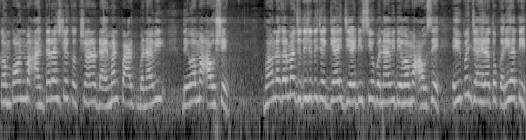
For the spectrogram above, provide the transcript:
કમ્પાઉન્ડમાં આંતરરાષ્ટ્રીય કક્ષાનો ડાયમંડ પાર્ક બનાવી દેવામાં આવશે. ભાવનગરમાં જુદી જુદી જગ્યાએ જીઆઈડીસીઓ બનાવી દેવામાં આવશે એવી પણ જાહેરાતો કરી હતી.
